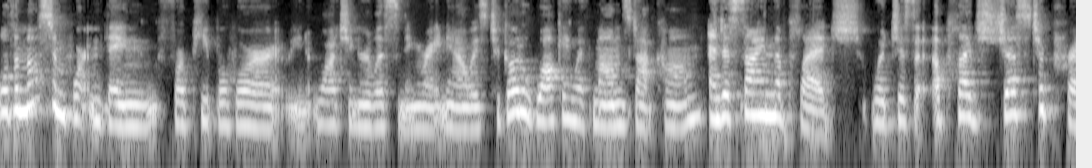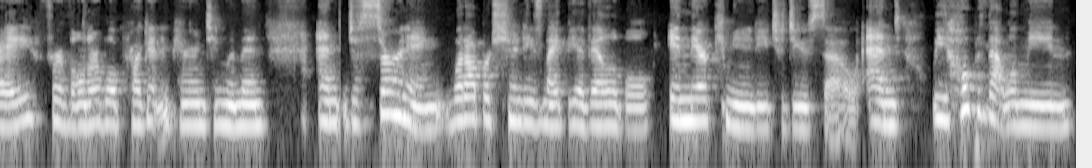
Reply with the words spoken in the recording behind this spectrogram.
Well, the most important thing for people who are you know, watching or listening right now is to go to walkingwithmoms.com and to sign the pledge, which is a pledge just to pray for vulnerable pregnant and parenting women and discerning what opportunities might be available in their community to do so. And we hope that will mean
